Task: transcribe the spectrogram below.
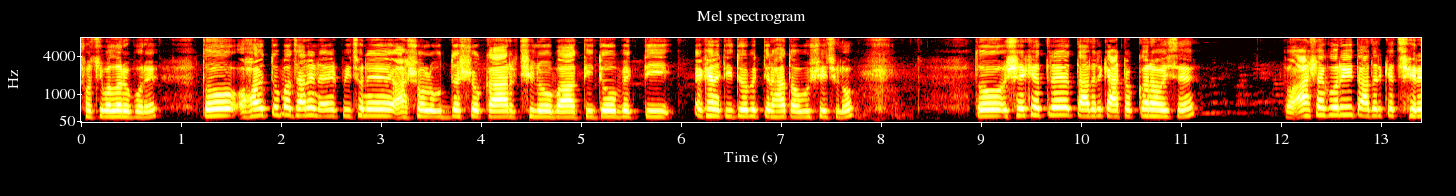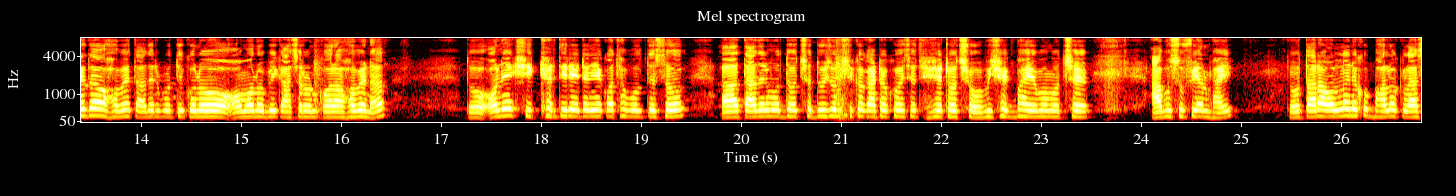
সচিবালয়ের উপরে। তো হয়তো বা জানে না এর পিছনে আসল উদ্দেশ্য কার ছিল বা তৃতীয় ব্যক্তি, এখানে তৃতীয় ব্যক্তির হাত অবশ্যই ছিল। তো সেক্ষেত্রে তাদেরকে আটক করা হয়েছে। তো আশা করি তাদেরকে ছেড়ে দেওয়া হবে, তাদের প্রতি কোনো অমানবিক আচরণ করা হবে না। তো অনেক শিক্ষার্থীরা এটা নিয়ে কথা বলতেছো। তাদের মধ্যে হচ্ছে দুজন শিক্ষক আটক হয়েছে, সেটা হচ্ছে অভিষেক ভাই এবং হচ্ছে আবু সুফিয়ান ভাই। তো তারা অনলাইনে খুব ভালো ক্লাস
